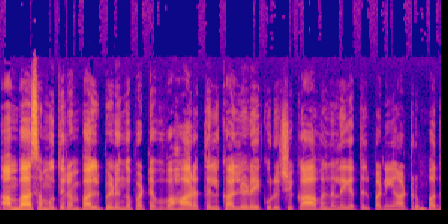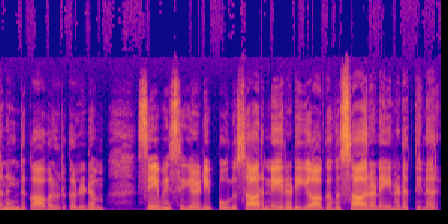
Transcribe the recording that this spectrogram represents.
அம்பாசமுத்திரம் பல் பிடுங்கப்பட்ட விவகாரத்தில் கல்லிடைக்குறிச்சி காவல் நிலையத்தில் பணியாற்றும் பதினைந்து காவலர்களிடம் சிபிசிஐடி போலீசார் நேரடியாக விசாரணை நடத்தினர்.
